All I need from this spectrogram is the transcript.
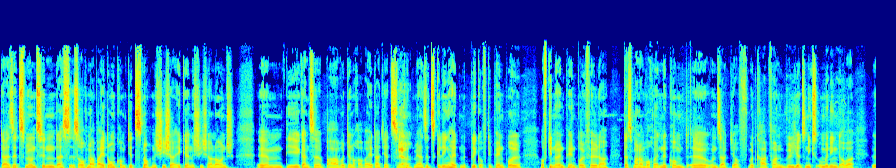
da setzen wir uns hin. Das ist auch eine Erweiterung, kommt jetzt noch eine Shisha-Ecke, eine Shisha-Lounge. Ähm, die ganze Bar wird ja noch erweitert jetzt Ja. mit mehr Sitzgelegenheiten, mit Blick auf die Paintball, auf die neuen Paintball-Felder, dass man am Wochenende kommt äh, und sagt, ja, mit Kartfahren will ich jetzt nichts unbedingt, aber äh,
